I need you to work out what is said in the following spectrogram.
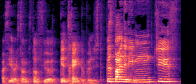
was ihr euch sonst noch für Getränke wünscht. Bis bald, ihr Lieben. Tschüss.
